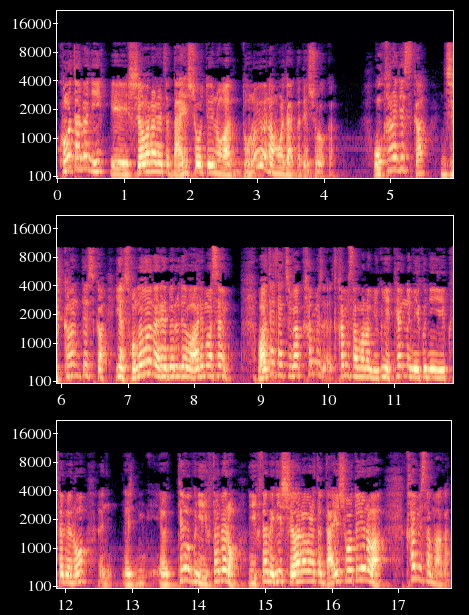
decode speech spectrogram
このために、えー、支払われた代償というのがどのようなものだったでしょうかお金ですか？時間ですか？いや、そのようなレベルではありません。私たちが神神様の御国、天の御国に行くための、天国に行くための、行くために支払われた代償というのは、神様が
